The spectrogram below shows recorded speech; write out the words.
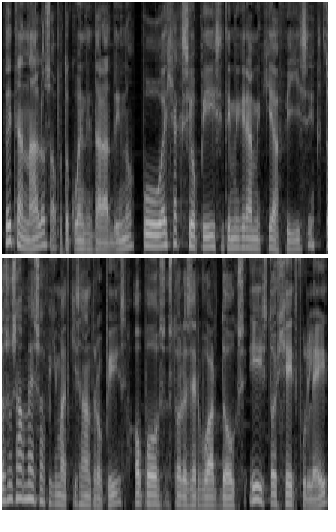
δεν ήταν άλλος από το Quentin Tarantino, που έχει αξιοποιήσει τη μη γραμμική αφήγηση τόσο σαν μέσο αφηγηματικής ανατροπής, όπως στο Reservoir Dogs ή στο Hateful Eight,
